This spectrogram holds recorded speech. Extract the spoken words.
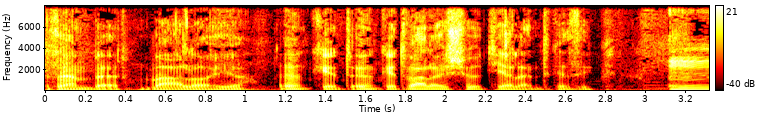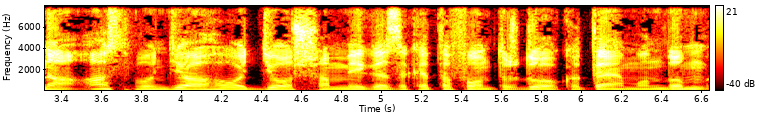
Az ember vállalja. Önként, önként vállalja, sőt jelentkezik. Na, azt mondja, hogy gyorsan még ezeket a fontos dolgokat elmondom.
